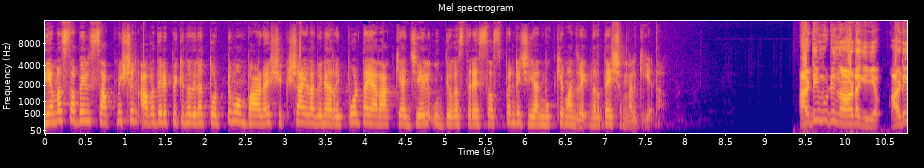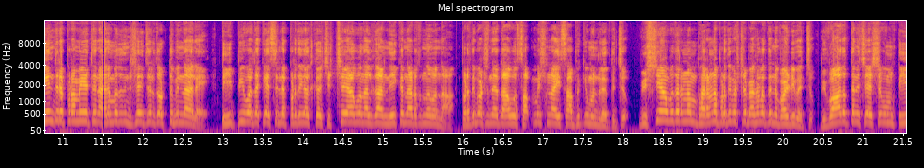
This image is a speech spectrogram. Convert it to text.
നിയമസഭയിൽ സബ്മിഷൻ അവതരിപ്പിക്കുന്നതിന് തൊട്ടുമുമ്പാണ് ശിക്ഷാ ഇളവിന് റിപ്പോർട്ട് തയ്യാറാക്കിയ ജയിൽ ഉദ്യോഗസ്ഥരെ സസ്പെൻഡ് ചെയ്യാൻ മുഖ്യമന്ത്രി നിർദ്ദേശം നൽകിയത്. അടിമുടി നാടകീയം. അടിയന്തര പ്രമേയത്തിന് അനുമതി നിഷേധിച്ചതിന് തൊട്ടു പിന്നാലെ ടി പി വധക്കേസിലെ പ്രതികൾക്ക് ശിക്ഷയളവ് നൽകാൻ നീക്കം നടത്തുന്നുവെന്ന് പ്രതിപക്ഷ നേതാവ് സബ്മിഷനായി സഭയ്ക്ക് മുന്നിലെത്തിച്ചു. വിഷയാവതരണം ഭരണ പ്രതിപക്ഷ ബഹളത്തിന് വഴിവെച്ചു. വിവാദത്തിന് ശേഷവും ടി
